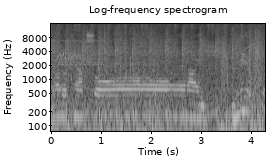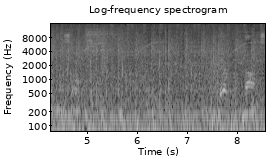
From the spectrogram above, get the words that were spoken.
Another capsule. And I nearly killed myself. There we go. Nice.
